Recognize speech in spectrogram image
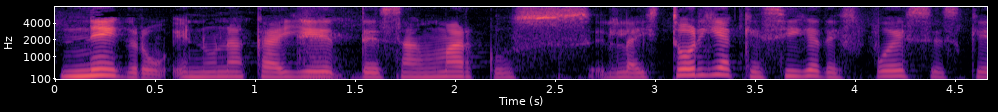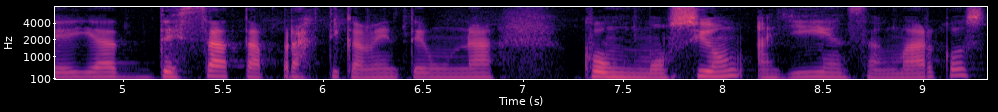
negro en una calle mm. de San Marcos. La historia que sigue después es que ella desata prácticamente una conmoción allí en San Marcos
